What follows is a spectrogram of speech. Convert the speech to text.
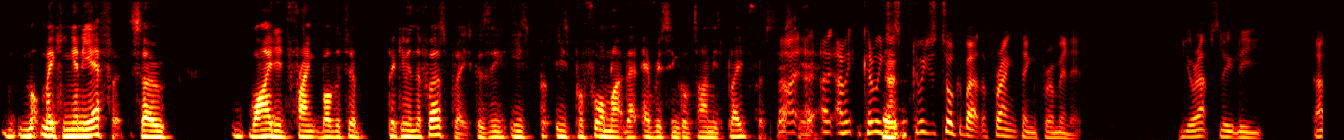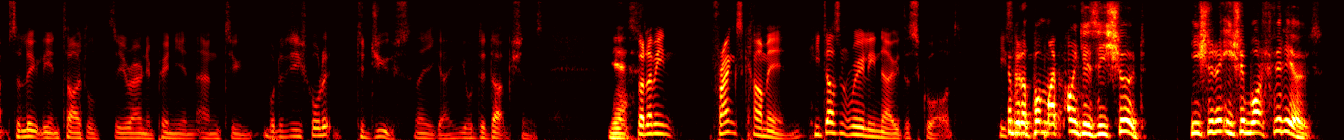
not making any effort. So why did Frank bother to pick him in the first place because he, he's he's performed like that every single time he's played for us this I, year. I, I, mean, can we just can we just talk about the Frank thing for a minute? You're absolutely absolutely entitled to your own opinion and to what did you call it? To deduce. There you go. Your deductions. Yes. But I mean, Frank's come in. He doesn't really know the squad. He's yeah, but my point is, he should. He should. He should watch videos.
